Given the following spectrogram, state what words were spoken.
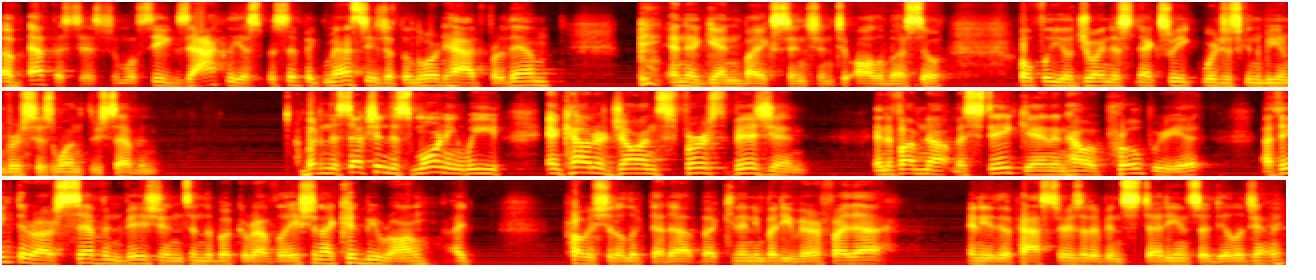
of Ephesus, and we'll see exactly a specific message that the Lord had for them, and again, by extension to all of us. So Hopefully, you'll join us next week. We're just going to be in verses 1 through 7. But in the section this morning, we encounter John's first vision. And if I'm not mistaken, and how appropriate, I think there are seven visions in the book of Revelation. I could be wrong. I probably should have looked that up, but can anybody verify that? Any of the pastors that have been studying so diligently?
